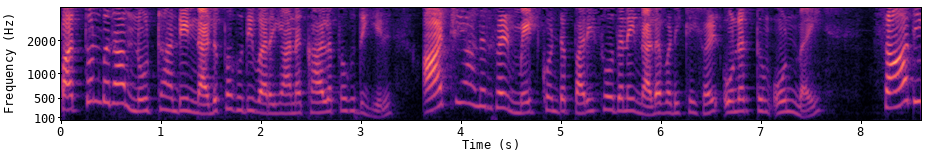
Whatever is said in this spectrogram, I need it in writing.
பத்தொன்பதாம் நூற்றாண்டின் நடுப்பகுதி வரையான காலப்பகுதியில் ஆட்சியாளர்கள் மேற்கொண்ட பரிசோதனை நடவடிக்கைகள் உணர்த்தும் உண்மை சாதி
